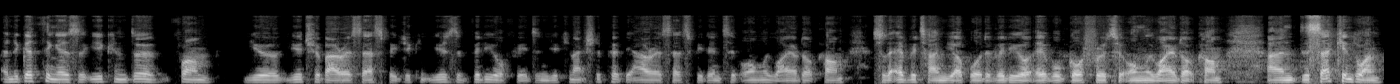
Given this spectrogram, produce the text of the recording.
and the good thing is that you can do from your YouTube RSS feed, you can use the video feed and you can actually put the RSS feed into onlywire.com so that every time you upload a video it will go through to onlywire.com. And the second one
